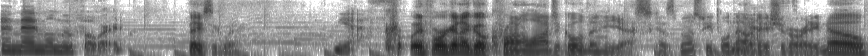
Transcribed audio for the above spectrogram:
and then we'll move forward. Basically. Yes. If we're gonna go chronological, then yes, because most people nowadays Yes. should already know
